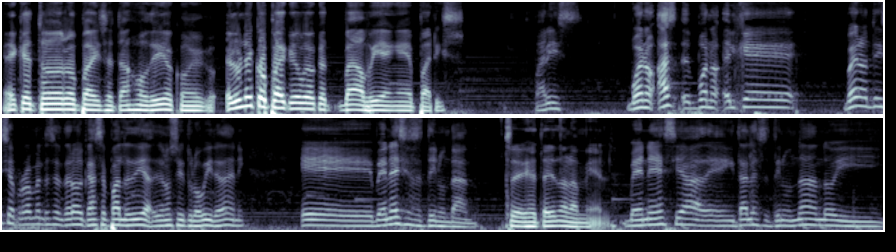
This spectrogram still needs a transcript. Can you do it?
Es que todos los países están jodidos con el... El único país que yo veo que va bien es París. París. Bueno, haz- eh, bueno, el que ve noticias probablemente se enteró que hace par de días, yo no sé si tú lo viste, Dani. Eh, Venecia se está inundando. Sí, se está yendo a la mierda. Venecia de Italia se está inundando y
